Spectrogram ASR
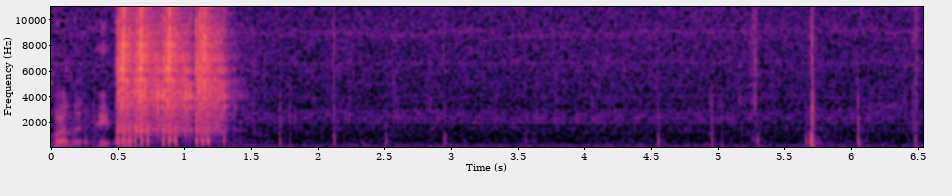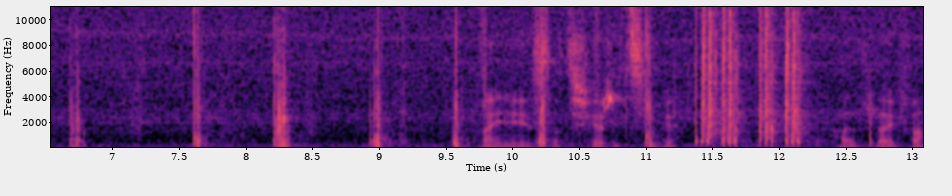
toilet paper. Odświeżyć sobie Half-Life'a.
